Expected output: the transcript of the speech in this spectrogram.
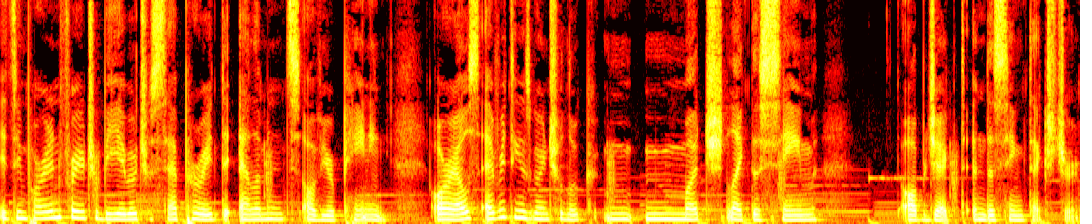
It's important for you to be able to separate the elements of your painting, or else everything is going to look much like the same object and the same texture.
